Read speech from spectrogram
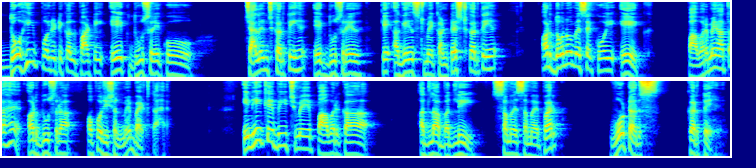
दो ही पॉलिटिकल पार्टी एक दूसरे को चैलेंज करती हैं, एक दूसरे के अगेंस्ट में कंटेस्ट करती हैं, और दोनों में से कोई एक पावर में आता है और दूसरा ऑपोजिशन में बैठता है। इन्हीं के बीच में पावर का अदला बदली समय समय पर वोटर्स करते हैं।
